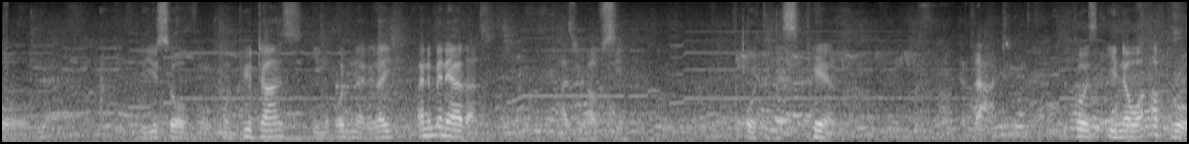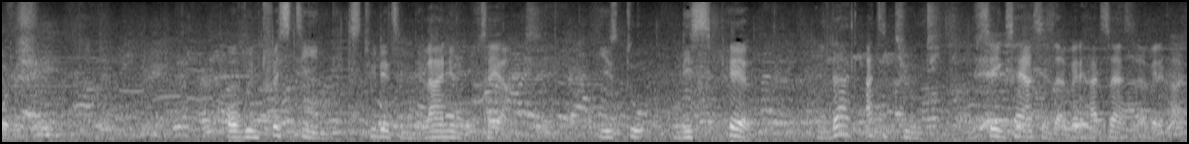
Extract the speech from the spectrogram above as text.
uh, use of computers in ordinary life, and many others, as you have seen. Or to dispel that. Because in our approach of interesting students in the learning of science is to dispel that attitude saying sciences are very hard, sciences are very hard.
